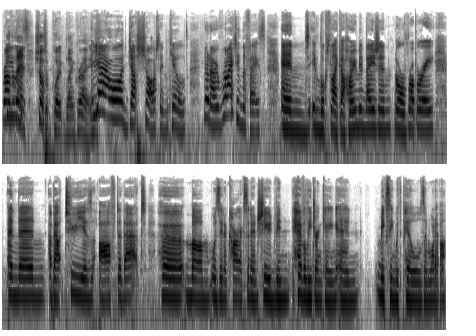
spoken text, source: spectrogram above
Rather than was- shot at point blank range. yeah, or just shot and killed. No, no, right in the face. And it looked like a home invasion or a robbery. And then about two years after that, her mum was in a car accident. She had been heavily drinking and mixing with pills and whatever.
